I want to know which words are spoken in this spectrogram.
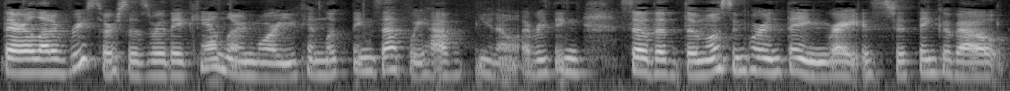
there are a lot of resources where they can learn more. You can look things up. We have, you know, everything. So the, the most important thing, right, is to think about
